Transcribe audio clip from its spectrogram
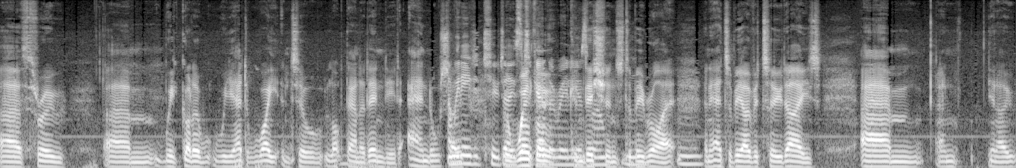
uh, through. Um, we got to we had to wait until lockdown had ended, and also And we needed two days the weather together, really, as well. conditions to be right, and it had to be over two days, um, and you know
